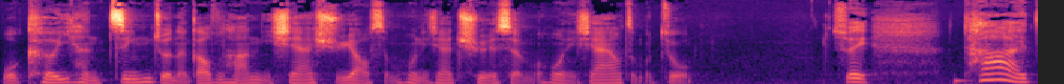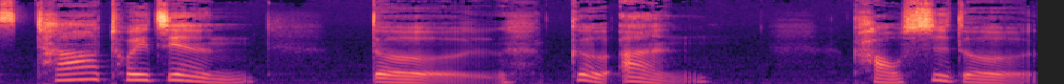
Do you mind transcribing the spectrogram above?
我可以很精准的告诉他你现在需要什么，或你现在缺什么，或你现在要怎么做。所以他来他推荐的个案考试的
